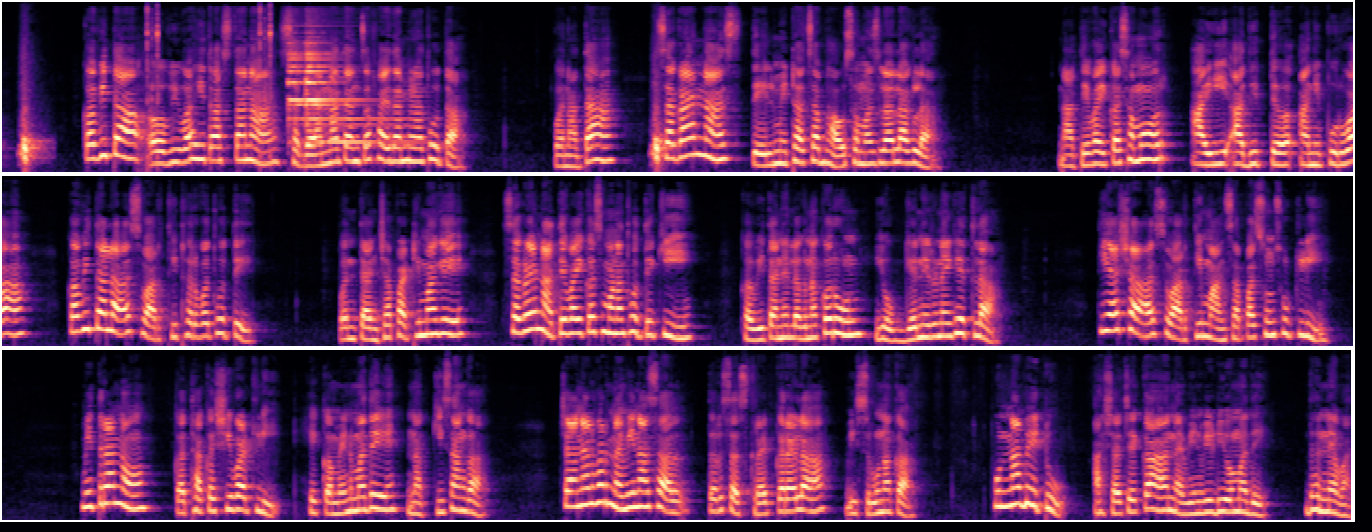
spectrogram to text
कविता अविवाहित असताना सगळ्यांना त्यांचा फायदा मिळत होता. पण आता सगळ्यांनाच तेलमिठाचा भाव समजला लागला. नातेवाईकासमोर आई आदित्य आणि पूर्वा कविताला स्वार्थी ठरवत होते. पण त्यांच्या पाठीमागे सगळे नातेवाईकच म्हणत होते की कविताने लग्न करून योग्य निर्णय घेतला. ती अशा स्वार्थी माणसापासून सुटली. मित्रांनो कथा कशी वाटली हे कमेंटमध्ये नक्की सांगा. चॅनलवर नवीन असाल तर सबस्क्राईब करायला विसरू नका. पुन्हा भेटू अशाच एका नवीन व्हिडिओमध्ये. धन्यवाद.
